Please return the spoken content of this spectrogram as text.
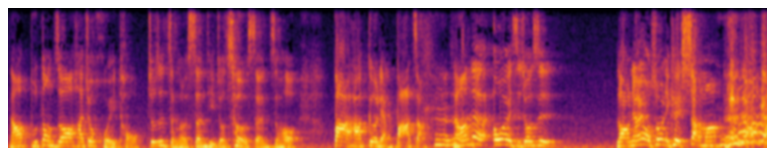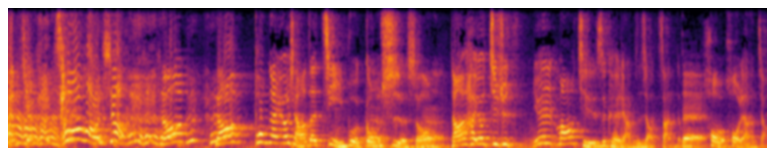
然后不动之后，他就回头，就是整个身体就侧身之后，扒了他哥两巴掌。然后那个 OS 就是，老娘有说你可以上吗？那种感觉超好笑。然后，然后碰干又想要再进一步的攻势的时候，然后他又继续，因为猫其实是可以两只脚站的，对，后后两脚，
